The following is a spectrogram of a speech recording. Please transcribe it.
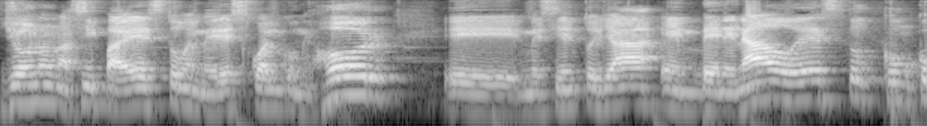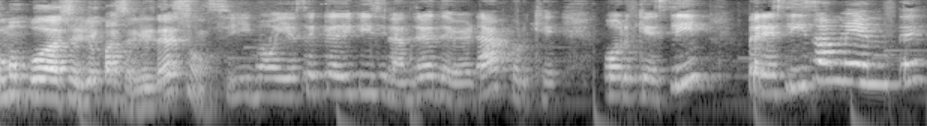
yo no nací para esto, me merezco algo mejor, eh, me siento ya envenenado de esto, ¿Cómo, ¿cómo puedo hacer yo para salir de eso? Sí, no, y ese qué difícil, Andrés, de verdad, porque, porque sí, precisamente,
